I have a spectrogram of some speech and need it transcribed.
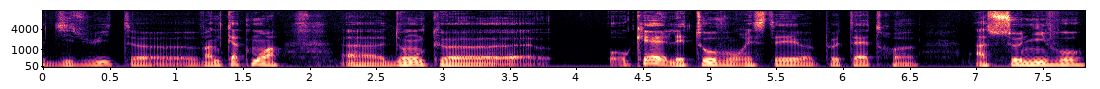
18-24 euh, mois. donc, ok, les taux vont rester peut-être à ce niveau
